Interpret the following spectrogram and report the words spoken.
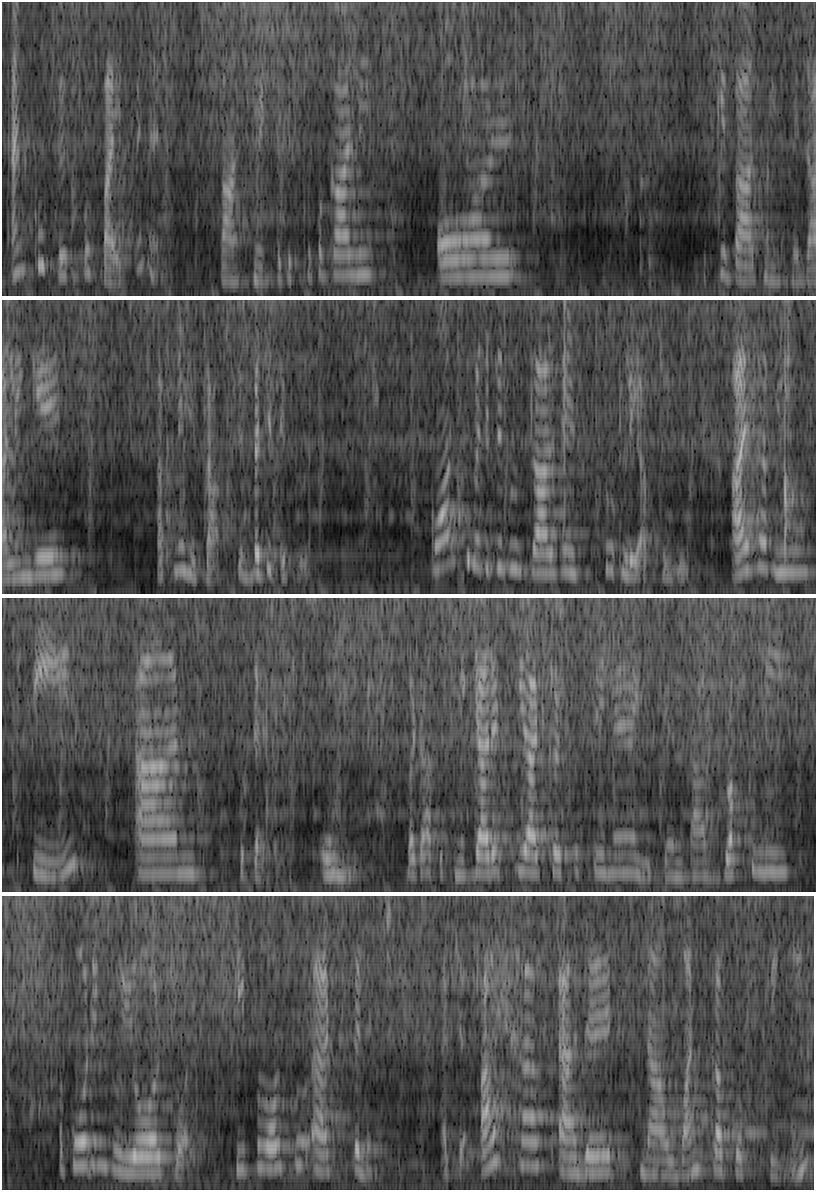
and cook this for 5 minutes पाँच मिनट तक इसको पका लें और इसके बाद हम इसमें डालेंगे अपने हिसाब से वेजिटेबल्स कौन सी वेजिटेबल्स डालते हैं it's totally up to you I have used peas and potatoes only. But आप इसमें कैरेट्स भी ऐड कर सकते हैं. You can add broccoli according to your choice people also add spinach अच्छा I have added now one cup of cream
